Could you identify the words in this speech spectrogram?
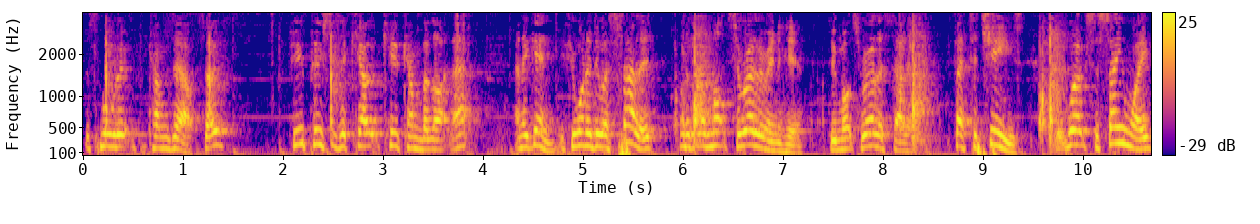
the smaller it comes out. So, a few pieces of cucumber like that. And again, if you want to do a salad, put a bit of mozzarella in here. Do mozzarella salad, feta cheese. It works the same way,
